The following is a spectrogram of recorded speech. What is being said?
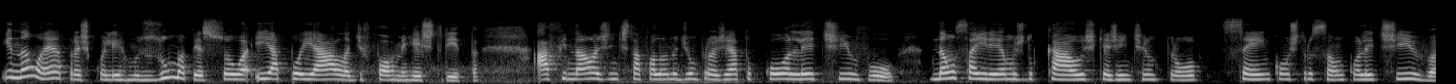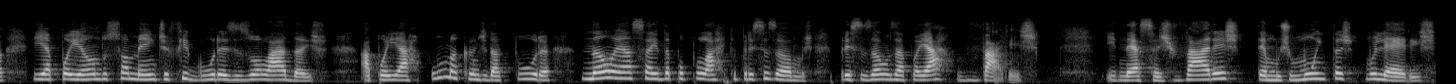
E não é para escolhermos uma pessoa e apoiá-la de forma restrita. Afinal, a gente está falando de um projeto coletivo. Não sairemos do caos que a gente entrou sem construção coletiva e apoiando somente figuras isoladas. Apoiar uma candidatura não é a saída popular que precisamos, precisamos apoiar várias. E nessas várias temos muitas mulheres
